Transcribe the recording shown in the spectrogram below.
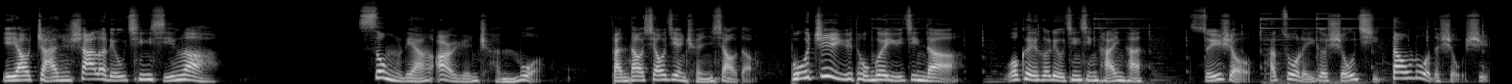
也要斩杀了柳青行了。宋梁二人沉默，反倒萧剑尘笑道：“不至于同归于尽的，我可以和柳青行谈一谈。”随手他做了一个手起刀落的手势，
